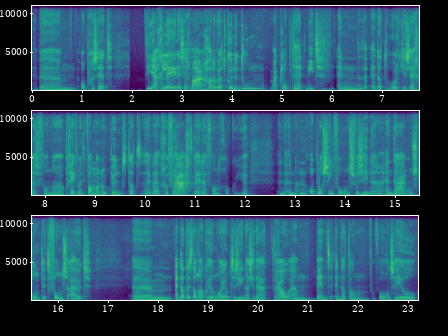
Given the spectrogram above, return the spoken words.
hebben opgezet. Tien jaar geleden, zeg maar, hadden we het kunnen doen, maar klopte het niet. En eh, dat hoor ik je zeggen. Van, eh, op een gegeven moment kwam er een punt dat hè, we gevraagd werden van, goh, kun je een, een, een oplossing voor ons verzinnen? En daar ontstond dit fonds uit. Ehm, en dat is dan ook heel mooi om te zien als je daar trouw aan bent en dat dan vervolgens heel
